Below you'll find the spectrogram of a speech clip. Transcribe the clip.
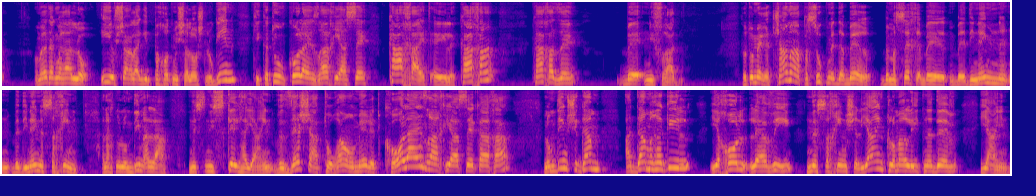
אומרת הגמרא, לא, אי אפשר להגיד פחות משלוש לוגין, כי כתוב כל האזרח יעשה ככה את אלה, ככה, ככה זה בנפרד. זאת אומרת, שמה הפסוק מדבר במסך, בדיני, בדיני נסכים, אנחנו לומדים על נזקי היין, וזה שהתורה אומרת כל האזרח יעשה ככה, לומדים שגם אדם רגיל יכול להביא נסכים של יין, כלומר להתנדב יין.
